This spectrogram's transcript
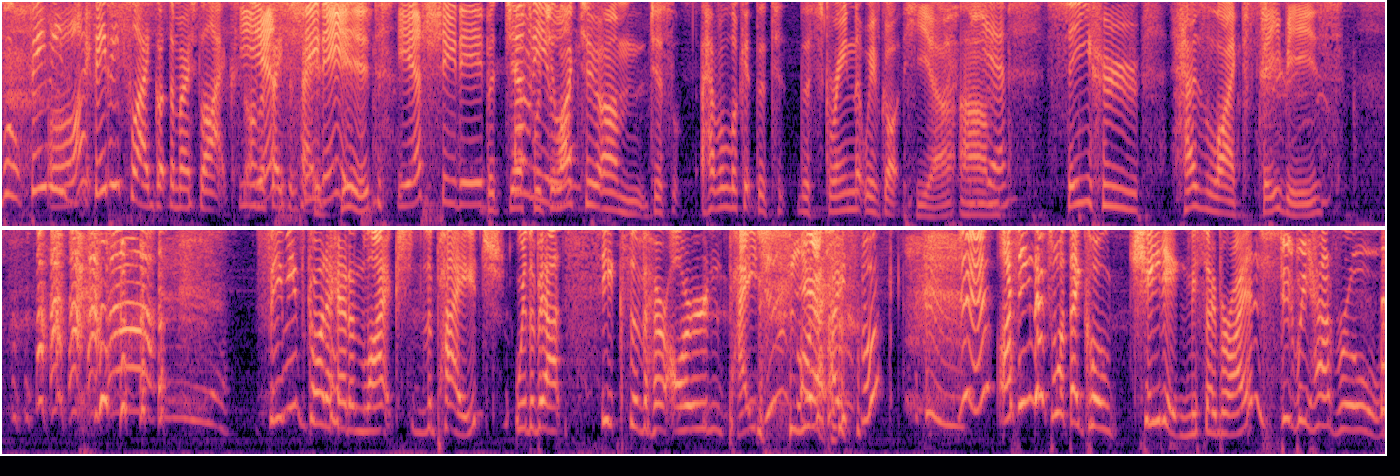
Well, Phoebe's Likes. Phoebe's flag got the most likes on yes, the Facebook she page. did. did. Yes, she did. But How Jess, would many you like to um just have a look at the t- the screen that we've got here? Um, Yeah. See who has liked Phoebe's. Phoebe's gone ahead and liked the page with about six of her own pages Yeah. on Facebook. Yeah, I think that's what they call cheating, Miss O'Brien. Did we have rules?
